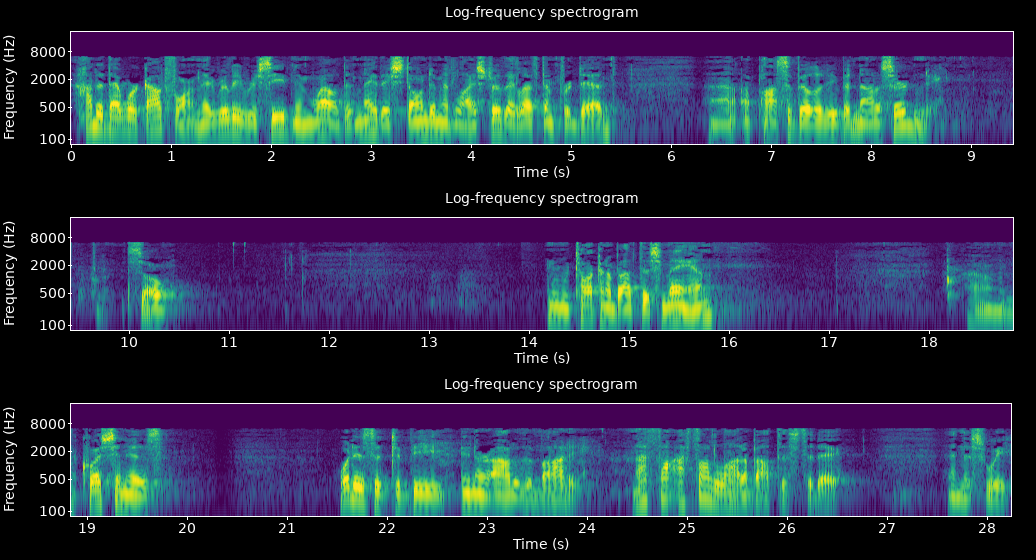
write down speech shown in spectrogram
how did that work out for him? They really received him well, didn't they? They stoned him at Lystra. They left him for dead. Uh, a possibility, but not a certainty. So, when we're talking about this man, um, the question is, what is it to be in or out of the body? And I thought I thought a lot about this today and this week.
